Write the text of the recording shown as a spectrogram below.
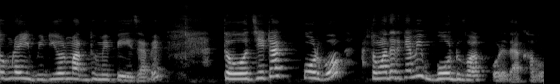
তোমরা এই ভিডিওর মাধ্যমে পেয়ে যাবে। তো যেটা করব, তোমাদেরকে আমি বোর্ড ওয়ার্ক করে দেখাবো।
